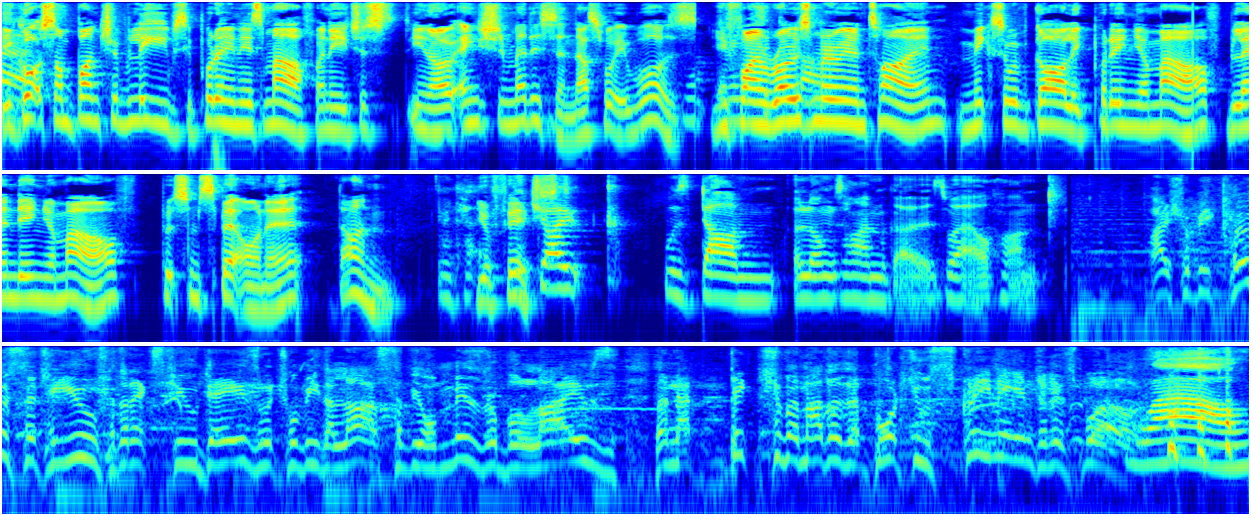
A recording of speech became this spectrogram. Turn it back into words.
he got some bunch of leaves, he put it in his mouth, and he just, you know, ancient medicine. That's what it was. you find he took a rosemary and thyme, mix it with garlic, put it in your mouth, blend it in your mouth, put some spit on it, done. Okay. You're the joke was done a long time ago as well, Hunt. I shall be closer to you for the next few days, which will be the last of your miserable lives, than that bitch of a mother that brought you screaming into this world. Wow.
